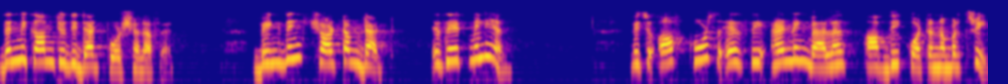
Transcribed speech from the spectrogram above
Then we come to the debt portion of it. Beginning short-term debt is 8 million, which of course is the ending balance of the quarter number 3.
